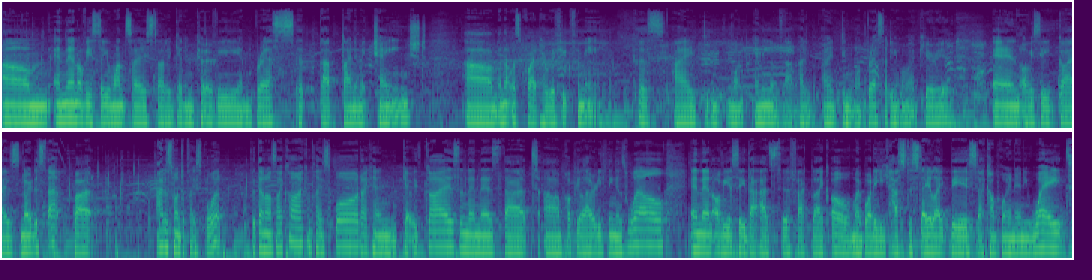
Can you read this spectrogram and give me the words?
Um, and then, obviously, once I started getting curvy and breasts, it, that dynamic changed. Um, and that was quite horrific for me because I didn't want any of that. I, I didn't want breasts, I didn't want my period. And obviously, guys noticed that, but I just wanted to play sport. But then I was like, oh, I can play sport, I can get with guys, and then there's that um, popularity thing as well. And then obviously that adds to the fact like, oh, my body has to stay like this, I can't put on any weight.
